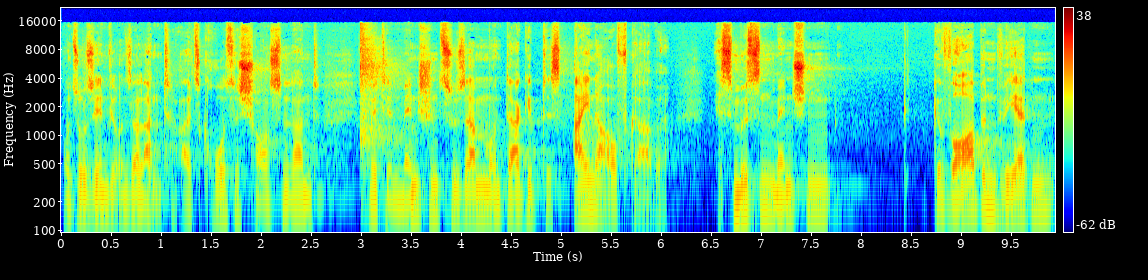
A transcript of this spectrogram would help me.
Und so sehen wir unser Land als großes Chancenland mit den Menschen zusammen. Und da gibt es eine Aufgabe. Es müssen Menschen geworben werden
